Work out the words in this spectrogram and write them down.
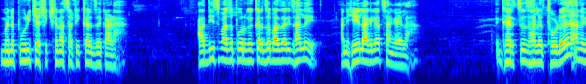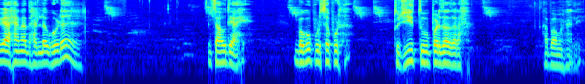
मनपुरीच्या शिक्षणासाठी कर्ज काढा. आधीच माझं पोरग कर्जबाजारी झालं आहे आणि हे लागल्यात सांगायला. घरचं झालं थोडं आणि व्याह्यानं धाडलं घोडं. जाऊ दे आहे. बघू पुढचं पुढं. तुझी तू पड जा जरा. आबा म्हणाले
